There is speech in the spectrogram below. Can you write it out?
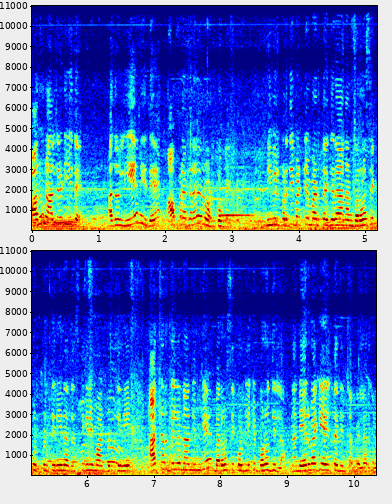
ಕಾನೂನು ಆಲ್ರೆಡಿ ಇದೆ. ಅದರಲ್ಲಿ ಏನಿದೆ? ಆ ಪ್ರಕಾರ ನೋಡ್ಕೋಬೇಕು. ನೀವು ಪ್ರತಿಭಟನೆ ಮಾಡ್ತಾ ಇದ್ದೀರಾ? ನಾನು ಭರವಸೆ ಕೊಟ್ಬಿಡ್ತೀನಿ, ನಾನು ದಸ್ತಗಿರಿ ಮಾಡ್ಬಿಡ್ತೀನಿ. ಆ ಥರದ್ದೆಲ್ಲ ನಾನು ನಿಮಗೆ ಭರವಸೆ ಕೊಡಲಿಕ್ಕೆ ಬರೋದಿಲ್ಲ. ನಾನು ನೇರವಾಗಿ ಹೇಳ್ತಾ ಇದ್ದೀನಿ ತಮ್ಮೆಲ್ಲರಿಗೂ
